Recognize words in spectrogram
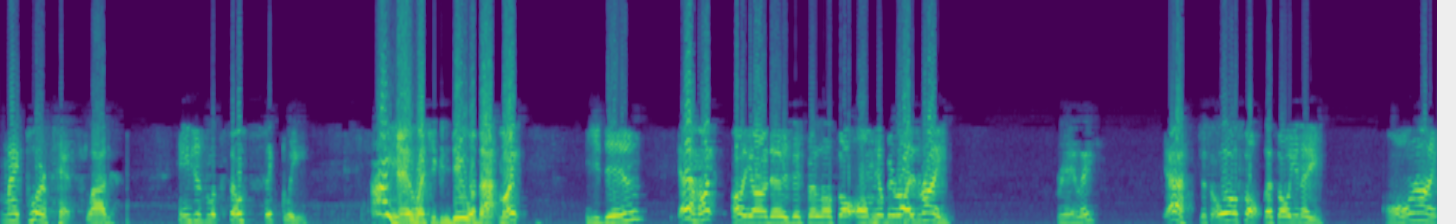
My poor pet slug. He just looks so sickly. I know what you can do with that, Mike. You do? Yeah, Mike. All you gotta do is just put a little salt on him, he'll be right as rain. Really? Yeah, just a little salt. That's all you need. All right,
